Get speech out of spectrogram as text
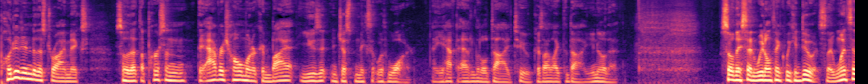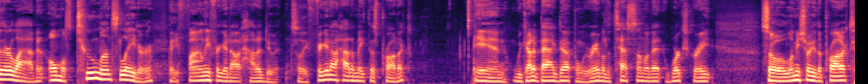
put it into this dry mix so that the person, the average homeowner can buy it, use it, and just mix it with water. Now you have to add a little dye too, because I like the dye, you know that. So they said, we don't think we can do it. So they went to their lab and almost two months later, they finally figured out how to do it. So they figured out how to make this product and we got it bagged up and we were able to test some of it. It works great. So let me show you the product.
